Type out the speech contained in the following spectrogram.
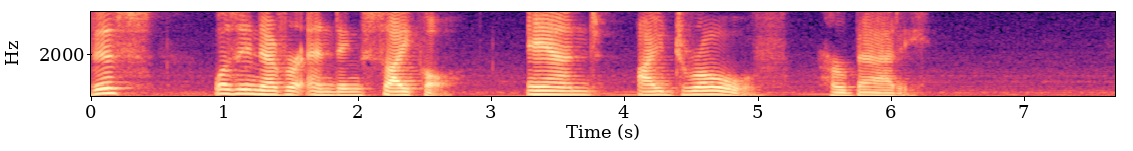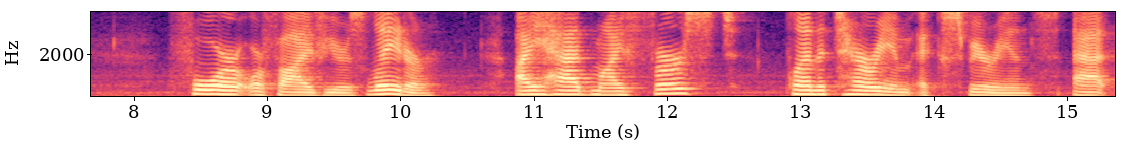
This was a never ending cycle, and I drove her batty. Four or five years later, I had my first planetarium experience at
